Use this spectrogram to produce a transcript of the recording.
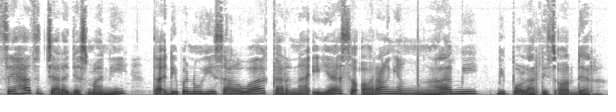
sehat secara jasmani tak dipenuhi Salwa karena ia seorang yang mengalami bipolar disorder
